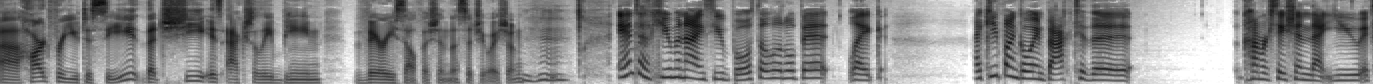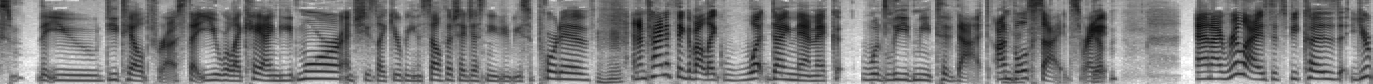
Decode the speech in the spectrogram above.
uh, hard for you to see that she is actually being very selfish in this situation. And to humanize you both a little bit like i keep on going back to the conversation that you ex- that you detailed for us that you were like hey i need more and she's like you're being selfish. I just need you to be supportive. Mm-hmm. and i'm trying to think about like what dynamic would lead me to that on both sides right? Yep. and i realized it's because your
